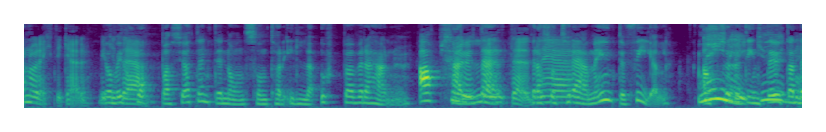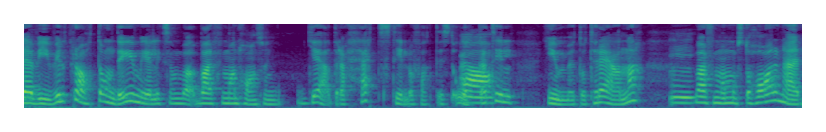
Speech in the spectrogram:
anorektiker. Jag vilket vill är, hoppas ju att det inte är någon som tar illa upp över det här nu. Absolut Heller. inte. För alltså Det- träna är ju inte fel. Nej, Absolut nej, inte. gud, utan nej. det vi vill prata om det är ju mer liksom va- varför man har en sån jädra hets till att faktiskt åka Ja. till gymmet och träna. Mm. Varför man måste ha den här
